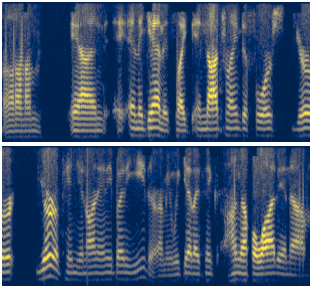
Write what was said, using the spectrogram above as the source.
um and and again it's like and not trying to force your your opinion on anybody either i mean we get i think hung up a lot in um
